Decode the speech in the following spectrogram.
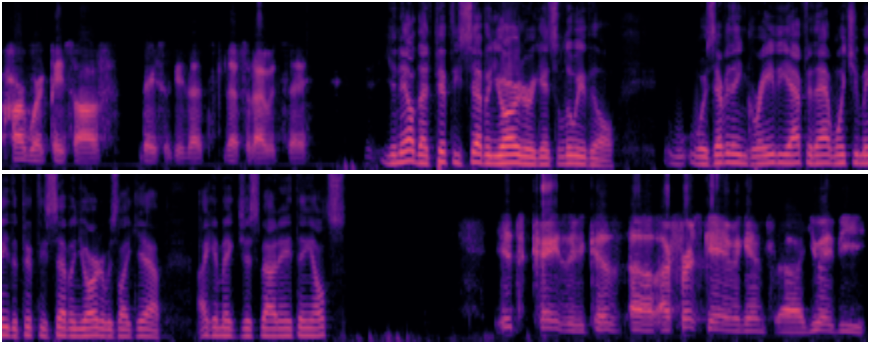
hard work pays off. Basically, that's that's what I would say. You nailed that 57 yarder against Louisville. Was everything gravy after that? Once you made the 57 yarder, was like, yeah, I can make just about anything else. It's crazy because uh, our first game against uh, UAB,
